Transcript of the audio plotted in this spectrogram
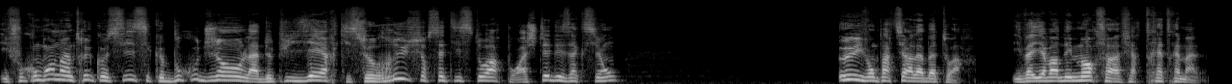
il faut comprendre un truc aussi, c'est que beaucoup de gens, là, depuis hier, qui se ruent sur cette histoire pour acheter des actions, eux, ils vont partir à l'abattoir. Il va y avoir des morts, ça va faire très très mal.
